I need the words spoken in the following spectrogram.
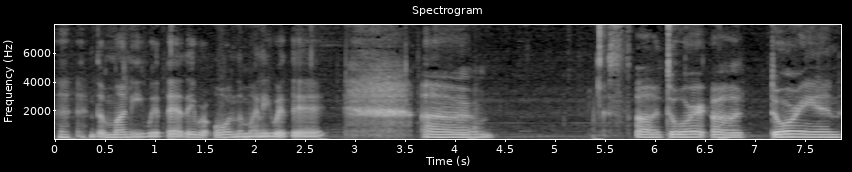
the money with that. They were on the money with it. Um uh Dor uh Dorian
